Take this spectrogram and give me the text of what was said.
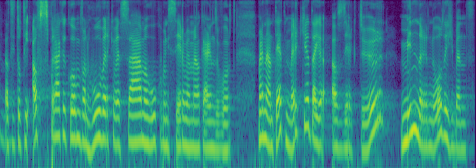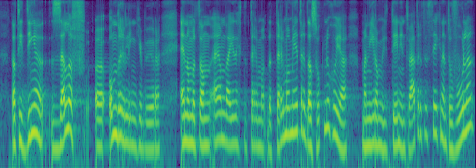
dat die tot die afspraken komen van hoe werken wij samen, hoe communiceren we met elkaar enzovoort. Maar na een tijd merk je dat je als directeur minder nodig bent. Dat die dingen zelf uh, onderling gebeuren. En om het dan, omdat je zegt de, de thermometer, dat is ook een goede manier om je teen in het water te steken en te voelen.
